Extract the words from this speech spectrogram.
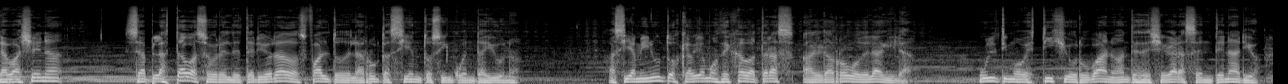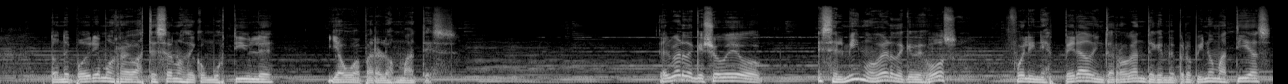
La ballena se aplastaba sobre el deteriorado asfalto de la ruta 151. Hacía minutos que habíamos dejado atrás al garrobo del águila, último vestigio urbano antes de llegar a Centenario, donde podríamos reabastecernos de combustible y agua para los mates. ¿El verde que yo veo es el mismo verde que ves vos? Fue el inesperado interrogante que me propinó Matías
